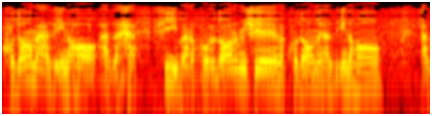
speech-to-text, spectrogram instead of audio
کدام از اینها از هستی برخوردار میشه و کدام از اینها از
